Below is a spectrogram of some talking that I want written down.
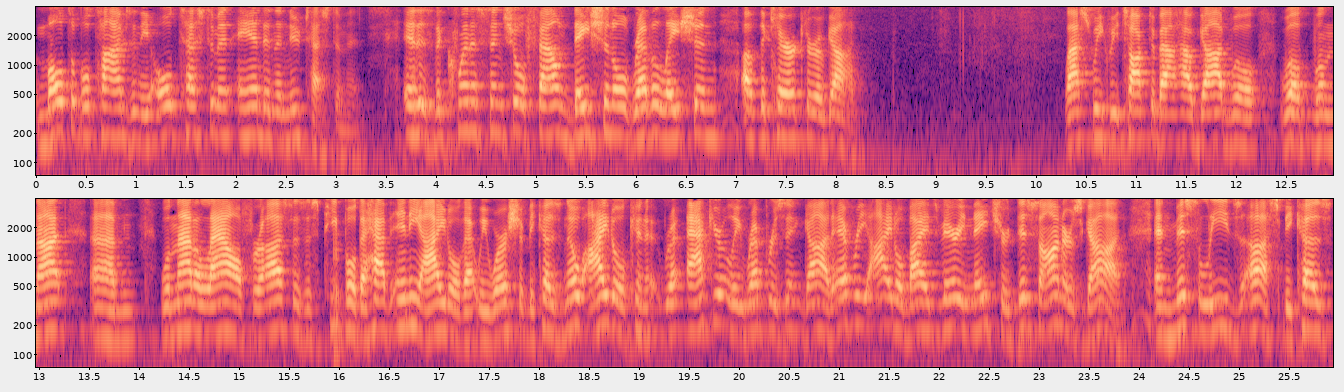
multiple times in the Old Testament and in the New Testament. It is the quintessential foundational revelation of the character of God. Last week we talked about how God will, will, will, not, um, will not allow for us as his people to have any idol that we worship because no idol can re- accurately represent God. Every idol, by its very nature, dishonors God and misleads us because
